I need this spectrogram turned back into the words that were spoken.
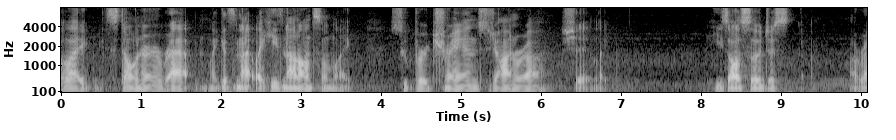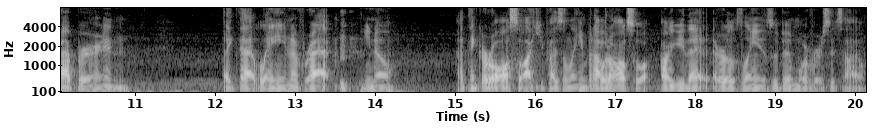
of like stoner rap. Like it's not like he's not on some like super trans genre shit. Like he's also just a rapper in like that lane of rap, you know. I think Earl also occupies a lane, but I would also argue that Earl's lane is a bit more versatile.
